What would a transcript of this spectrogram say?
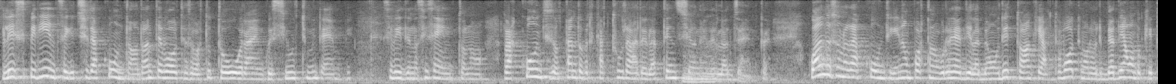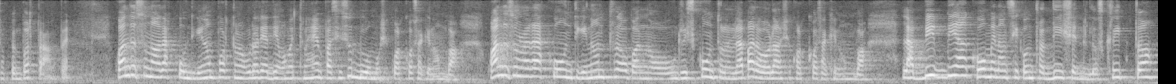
le esperienze che ci raccontano tante volte, soprattutto ora, in questi ultimi tempi, si vedono, si sentono racconti soltanto per catturare l'attenzione mm-hmm. della gente quando sono racconti che non portano gloria a Dio, l'abbiamo detto anche altre volte, ma lo ribadiamo perché è troppo importante, quando sono racconti che non portano gloria a Dio ma mettono enfasi sull'uomo c'è qualcosa che non va. Quando sono racconti che non trovano un riscontro nella parola c'è qualcosa che non va. La Bibbia come non si contraddice nello scritto,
